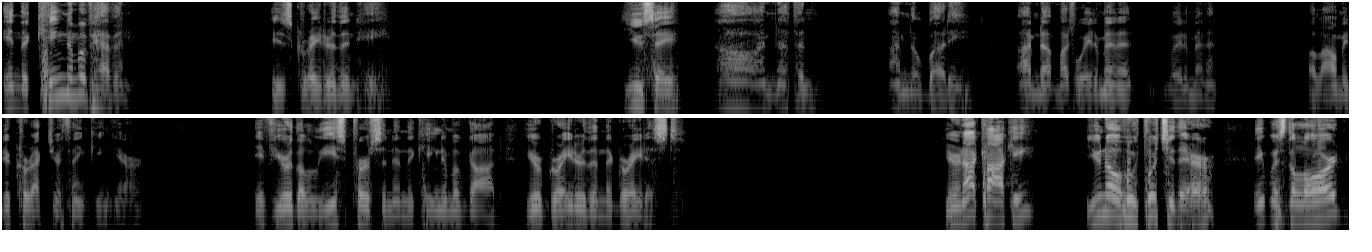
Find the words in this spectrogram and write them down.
in the kingdom of heaven is greater than he. You say, Oh, I'm nothing. I'm nobody. I'm not much. Wait a minute. Wait a minute. Allow me to correct your thinking here. If you're the least person in the kingdom of God, you're greater than the greatest. You're not cocky. You know who put you there. It was the Lord.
